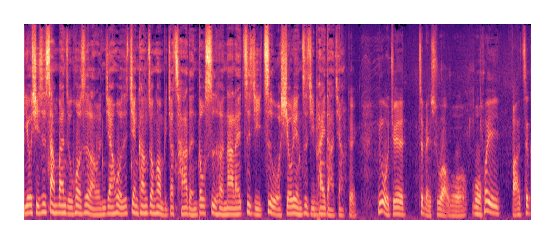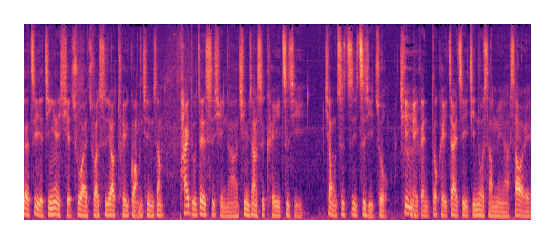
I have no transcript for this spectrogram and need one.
尤其是上班族或者是老人家或者是健康状况比较差的人都适合拿来自己自我修炼、自己拍打这样？对，因为我觉得。这本书啊，我我会把这个自己的经验写出来，主要是要推广。基本上拍毒这个事情呢，基本上是可以自己，像我是自己自己做。其实每个人都可以在自己经络上面啊，稍微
